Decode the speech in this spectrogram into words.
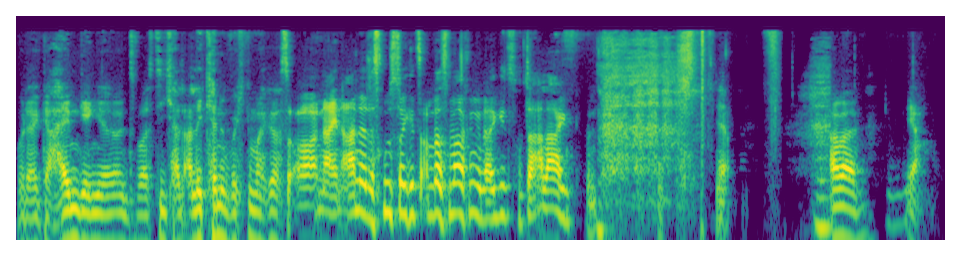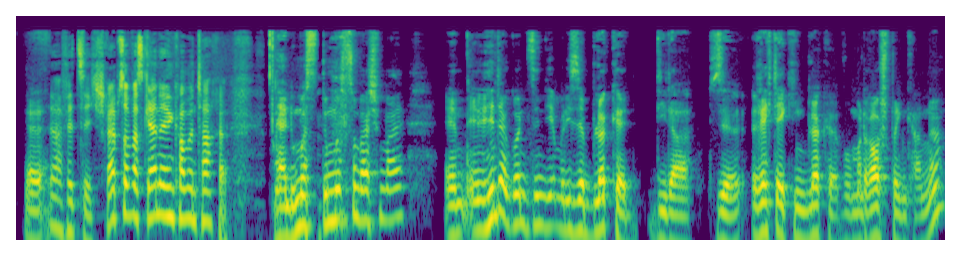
oder Geheimgänge und sowas, die ich halt alle kenne, wo ich gemacht habe, oh nein, Anne, das musst du jetzt anders machen und da geht's total lang. Und, ja. Aber ja, ja, witzig. Schreib's doch was gerne in die Kommentare. Ja, du musst, du musst zum Beispiel mal, ähm, im Hintergrund sind die immer diese Blöcke, die da, diese rechteckigen Blöcke, wo man draufspringen kann, ne?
